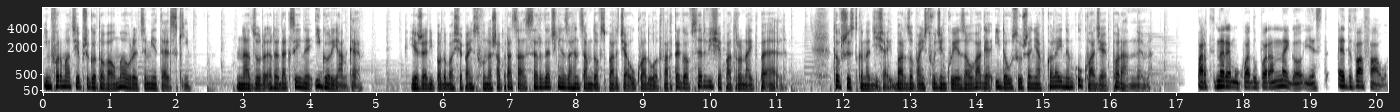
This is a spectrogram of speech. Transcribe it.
Informację przygotował Maurycy Mietelski. Nadzór redakcyjny Igor Jankę. Jeżeli podoba się Państwu nasza praca, serdecznie zachęcam do wsparcia Układu Otwartego w serwisie patronite.pl. To wszystko na dzisiaj. Bardzo Państwu dziękuję za uwagę i do usłyszenia w kolejnym Układzie Porannym. Partnerem układu porannego jest E2V,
